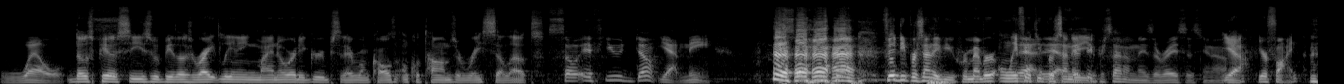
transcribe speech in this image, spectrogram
well. those POCs would be those right leaning minority groups that everyone calls Uncle Toms or race sellouts. So if you don't, yeah, me. 50% of you, remember? Only 50% yeah, yeah, of you. 50% of me is a racist, you know? Yeah, you're fine.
